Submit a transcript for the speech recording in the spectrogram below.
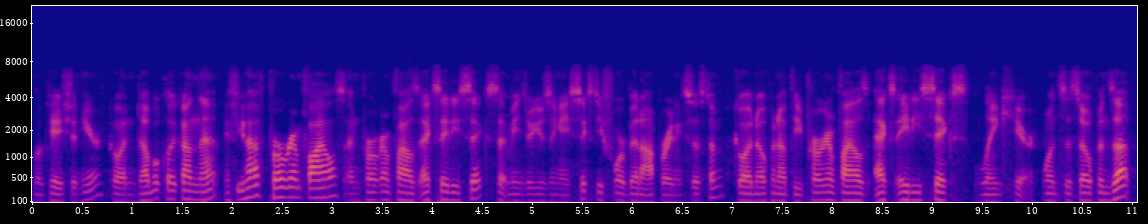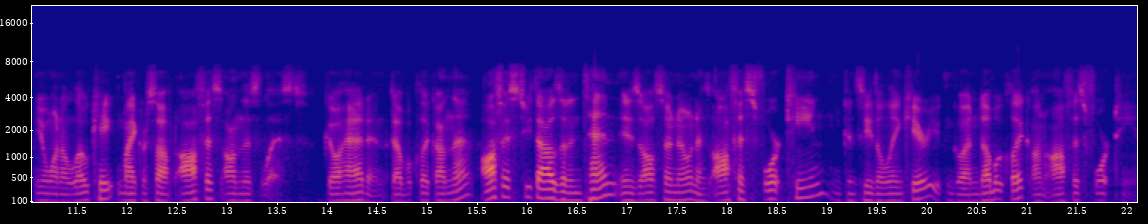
location here. Go ahead and double click on that. If you have program files and program files x86, that means you're using a 64-bit operating system. Go ahead and open up the program files x86 link here. Once this opens up, you'll want to locate Microsoft Office on this list go ahead and double click on that. Office 2010 is also known as Office 14. You can see the link here. You can go ahead and double click on Office 14.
